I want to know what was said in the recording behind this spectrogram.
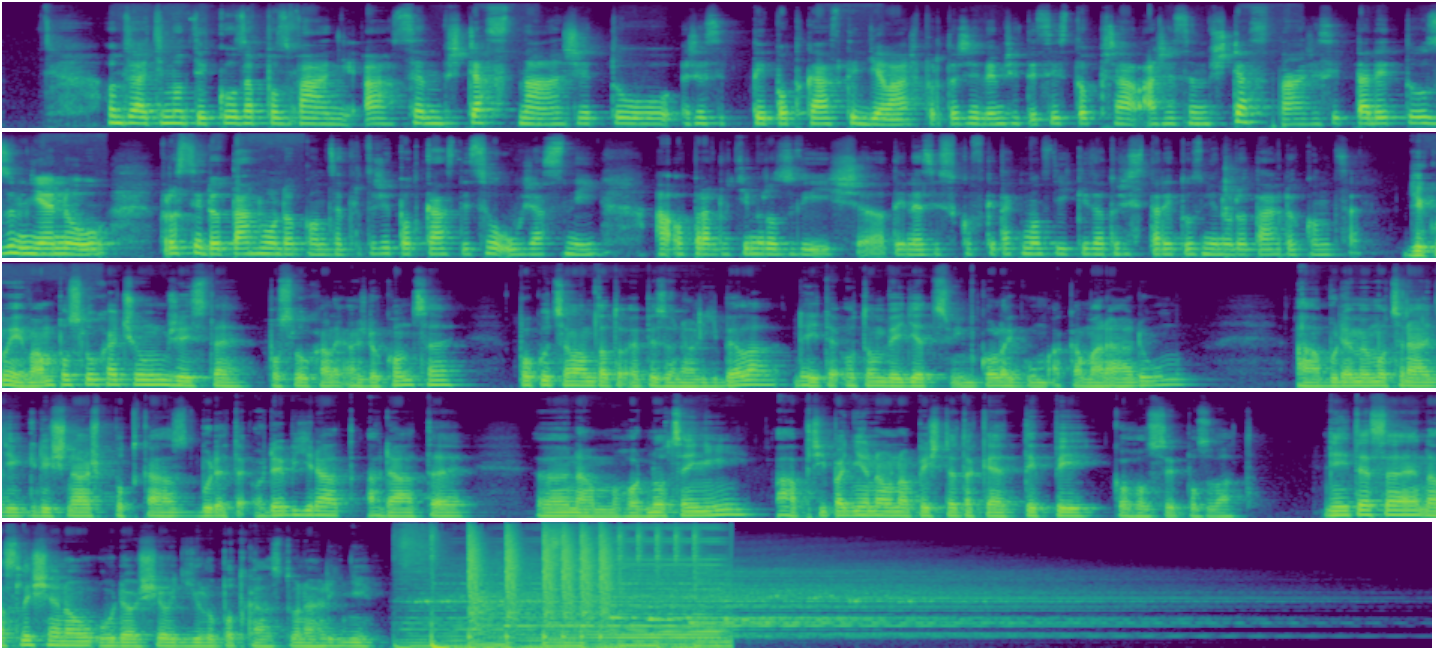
Honzo, já ti moc děkuji za pozvání a jsem šťastná, že, tu, že si ty podcasty děláš, protože vím, že ty jsi to přál a že jsem šťastná, že si tady tu změnu prostě dotáhnul do konce, protože podcasty jsou úžasný a opravdu tím rozvíjíš eh, ty neziskovky. Tak moc díky za to, že jsi tady tu změnu dotáhl do konce. Děkuji vám posluchačům, že jste poslouchali až do konce. Pokud se vám tato epizoda líbila, dejte o tom vědět svým kolegům a kamarádům a budeme moc rádi, když náš podcast budete odebírat a dáte eh, nám hodnocení a případně nám napište také tipy, koho si pozvat. Mějte se naslyšenou u dalšího dílu podcastu na hlídni.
